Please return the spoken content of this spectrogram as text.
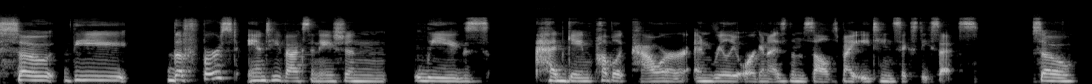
So the the first anti-vaccination leagues had gained public power and really organized themselves by 1866. So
